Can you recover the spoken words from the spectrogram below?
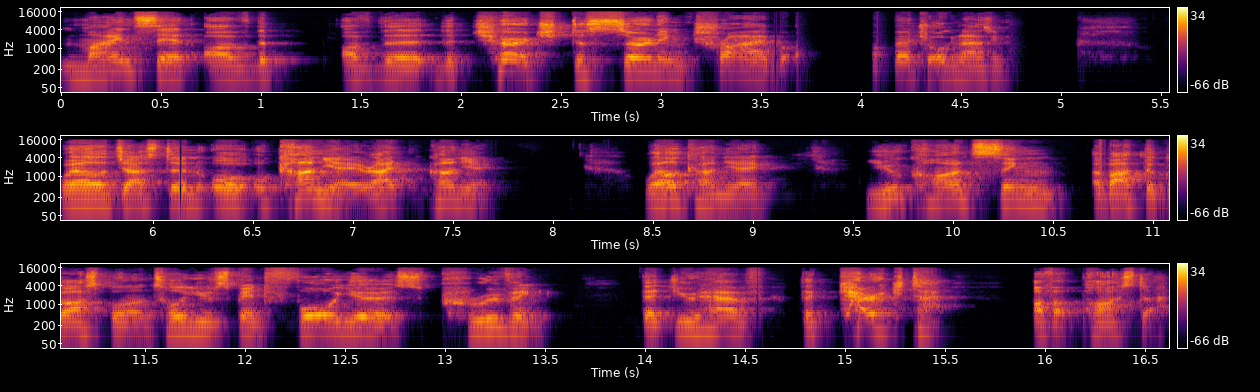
mindset of the of the the church discerning tribe, church organizing. Well, Justin or, or Kanye, right? Kanye. Well, Kanye, you can't sing about the gospel until you've spent four years proving that you have the character of a pastor.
